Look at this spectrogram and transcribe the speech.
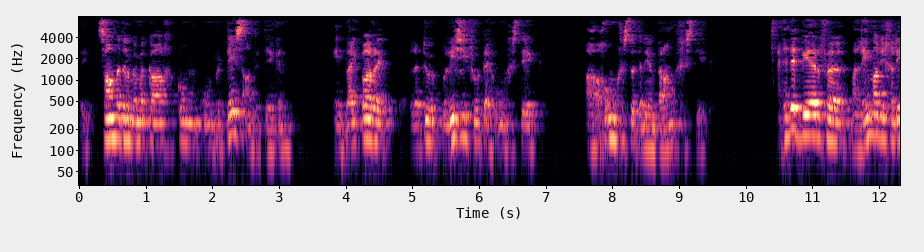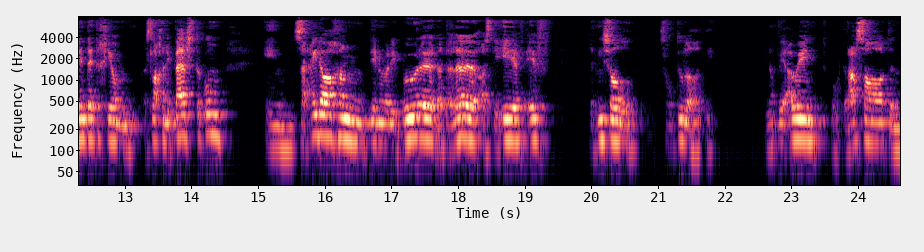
het saam met hulle bymekaar gekom om protes aan te teken en blykbaar het hulle toe 'n polisievoertuig omgesteek ag omgestoot en in brand gesteek. En dit het weer vir Malema die geleentheid gegee om 'n slag in die pers te kom en sy uitdaging teenoor die boere dat hulle as die EFF dit nie sal sal toelaat nie. En op die ou end word rassehaat en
